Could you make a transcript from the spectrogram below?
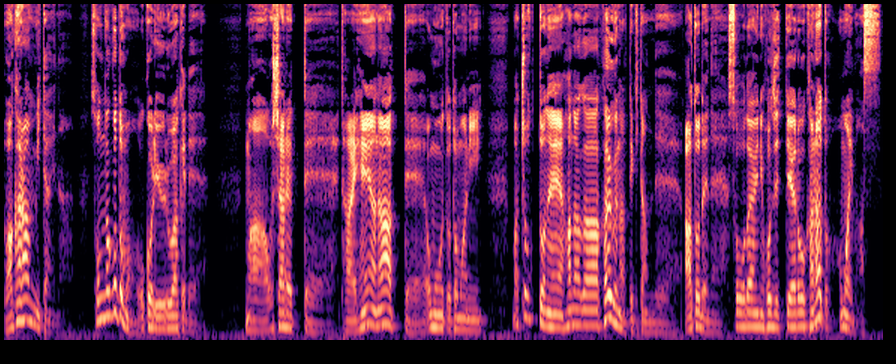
わからんみたいな、そんなことも起こりうるわけで、まあ、おしゃれって大変やなって思うとともに、まあちょっとね、鼻が痒くなってきたんで、後でね、壮大にほじってやろうかなと思います。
